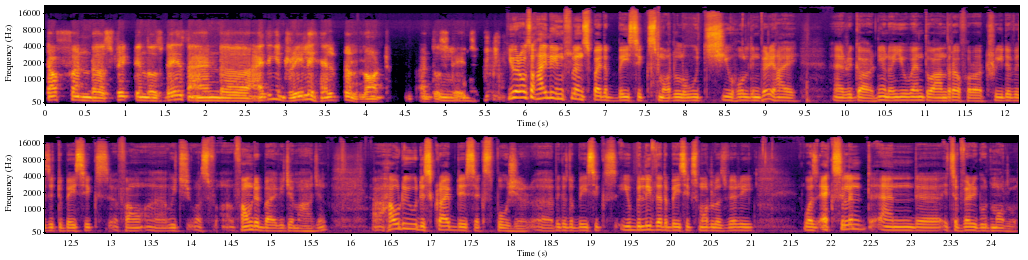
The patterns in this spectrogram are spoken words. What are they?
tough and uh, strict in those days. And uh, I think it really helped a lot at those mm. stage. You were also highly influenced by the BASIX model, which you hold in very high uh, regard. You know, you went to Andhra for a three-day visit to BASIX, uh, found, uh, which was founded by Vijay Mahajan. Uh, how do you describe this exposure? Uh, because the BASIX, you believe that the BASIX model was very, was excellent, and uh, it's a very good model.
